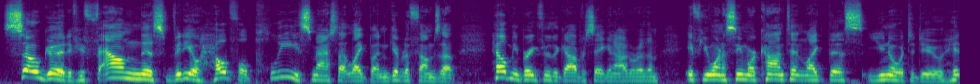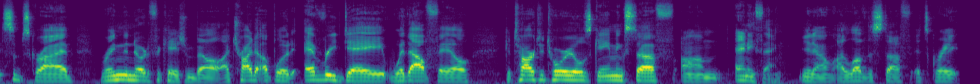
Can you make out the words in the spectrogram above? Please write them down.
So good. If you found this video helpful, please smash that like button, give it a thumbs up. Help me break through the godforsaken algorithm. If you want to see more content like this, you know what to do. Hit subscribe, ring the notification bell. I try to upload every day without fail. Guitar tutorials, gaming stuff, um, anything. You know, I love this stuff. It's great.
